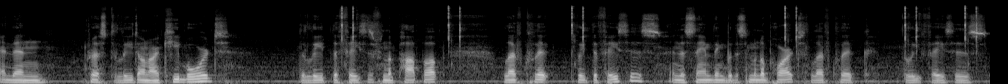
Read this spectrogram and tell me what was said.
and then press delete on our keyboard delete the faces from the pop-up left click delete the faces and the same thing with this middle part left click delete faces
